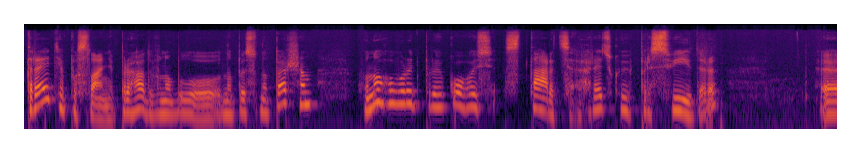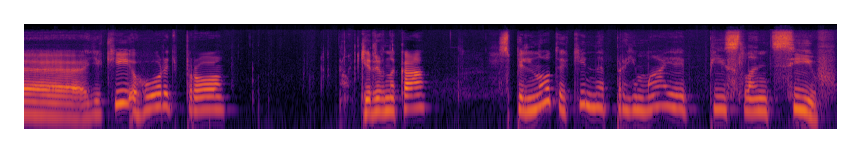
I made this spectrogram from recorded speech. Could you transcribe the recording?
Третє послання, пригадую, воно було написано першим, воно говорить про якогось старця грецької пресвітера, е, який говорить про керівника спільноти, який не приймає післанців.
